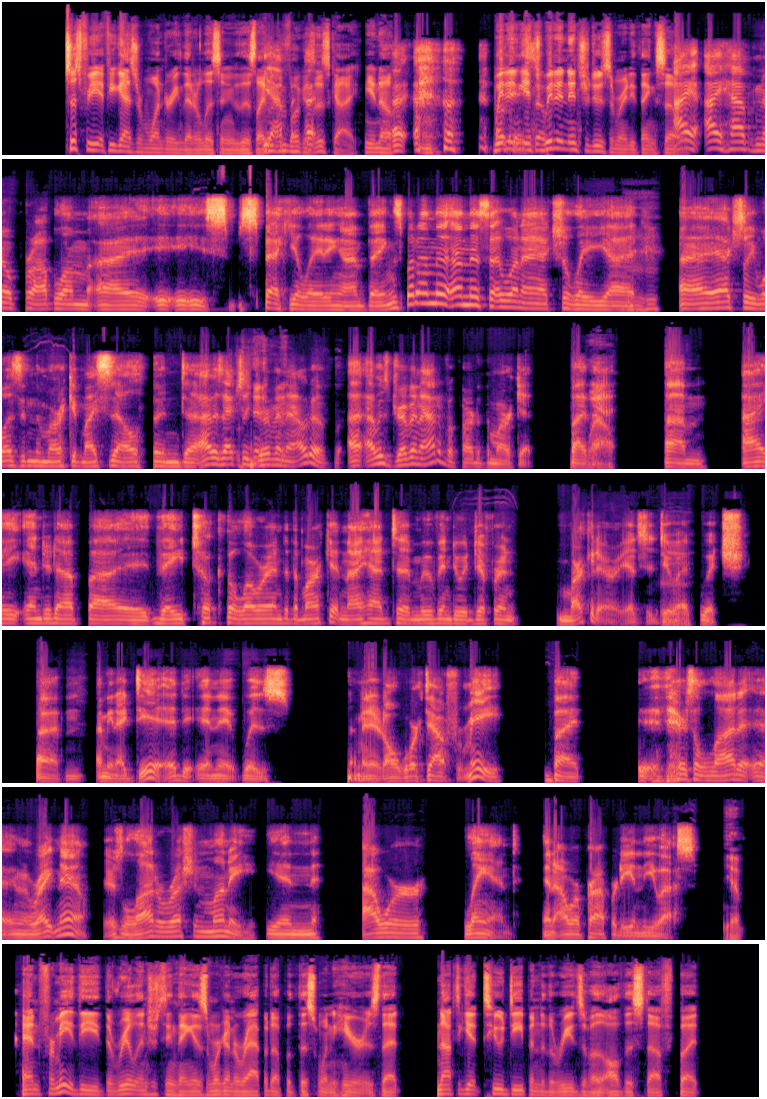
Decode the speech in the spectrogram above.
just for you, if you guys are wondering that are listening to this, like, yeah, who the fuck is this guy? You know, uh, we okay, didn't so we didn't introduce him or anything. So I I have no problem uh, speculating on things, but on the on this one, I actually uh, mm-hmm. I actually was in the market myself, and uh, I was actually driven out of I, I, was driven out of a part of the market by wow. that. Um, I ended up uh, they took the lower end of the market, and I had to move into a different market area to do mm. it, which um, I mean, I did, and it was, I mean, it all worked out for me. But eh, there's a lot of I mean, right now. There's a lot of Russian money in our land and our property in the U.S. Yep. And for me, the the real interesting thing is, and we're going to wrap it up with this one here, is that not to get too deep into the reads of all this stuff, but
